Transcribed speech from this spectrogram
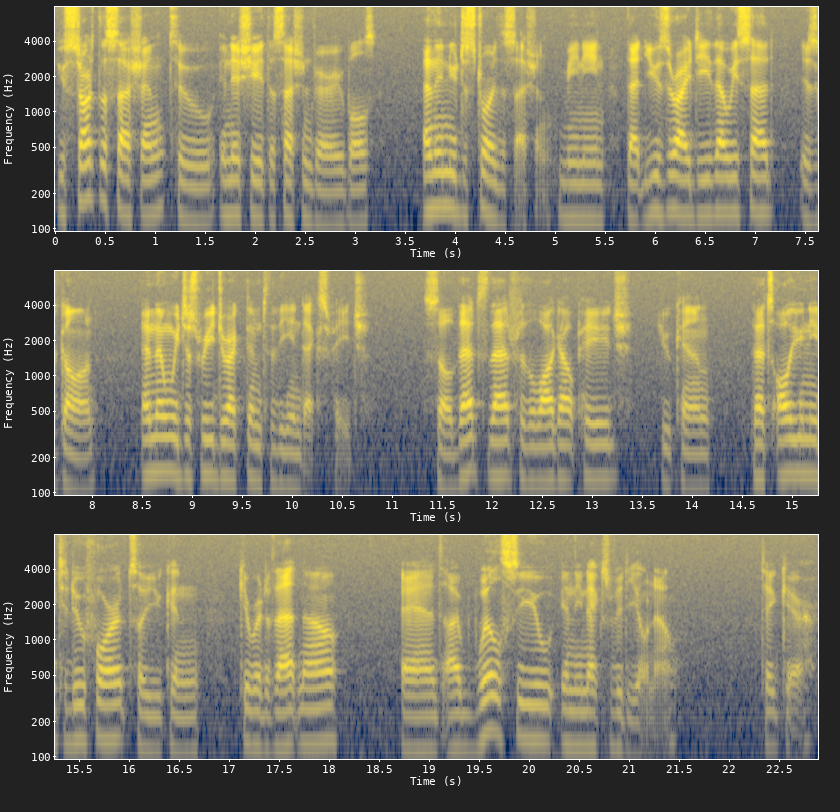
you start the session to initiate the session variables, and then you destroy the session, meaning that user ID that we said is gone, and then we just redirect them to the index page. So that's that for the logout page. You can, that's all you need to do for it, so you can get rid of that now, and I will see you in the next video now. Take care.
